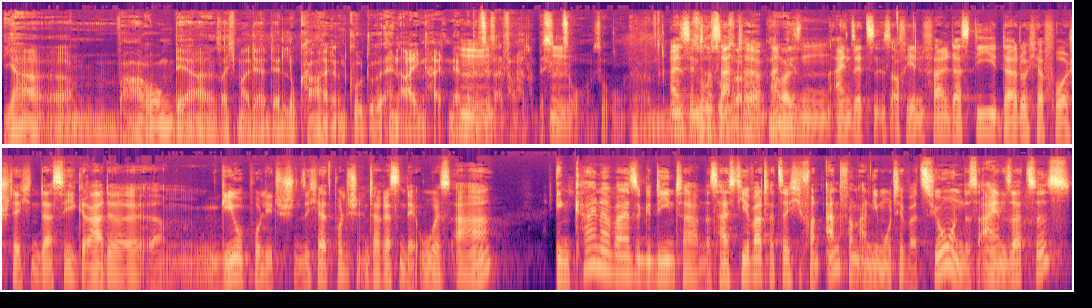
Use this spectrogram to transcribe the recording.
ja, ähm, Wahrung der, sag ich mal, der, der lokalen und kulturellen Eigenheiten. Nennen wir das mhm. jetzt einfach mal so ein bisschen mm. so. so ähm, also das Interessante so, so an ne? diesen Einsätzen ist auf jeden Fall, dass die dadurch hervorstechen, dass sie gerade ähm, geopolitischen, sicherheitspolitischen Interessen der USA in keiner Weise gedient haben. Das heißt, hier war tatsächlich von Anfang an die Motivation des Einsatzes,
